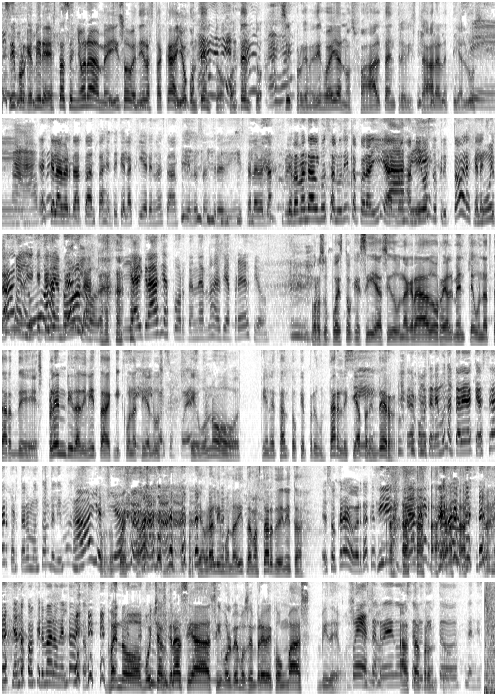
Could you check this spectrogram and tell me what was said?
Sí, porque mire, esta señora me hizo venir hasta acá, yo contento, contento. Sí, porque me dijo ella, nos falta entrevistar a la tía Luz. Sí. Ah, es pues que la verdad, tanta gente que la quiere, nos estaban pidiendo su entrevista, la verdad. Le va a mandar algún saludito por ahí a Ah, los ¿sí? amigos suscriptores que le Muchos extrañan y que a querían verla. Y ay, gracias por tenernos ese aprecio. Por supuesto que sí, ha sido un agrado, realmente una tarde espléndida, Dinita, aquí con la tía Luz, por supuesto. que uno tiene tanto que preguntarle, que Sí. aprender. Pero como tenemos una tarea que hacer, cortar un montón de limón. Ay, Por es supuesto. cierto. Porque habrá limonadita más tarde, Dinita. Eso creo, ¿verdad que sí? ya, ya nos confirmaron el dato. Bueno, muchas gracias y volvemos en breve con más videos. Bueno. Hasta luego. Hasta saludito, pronto. bendiciones.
